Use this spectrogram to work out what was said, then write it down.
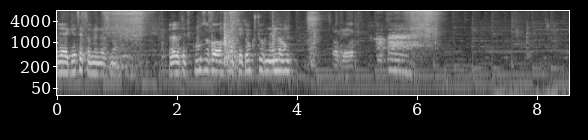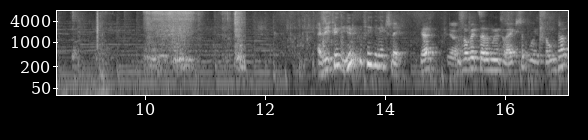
Reagiert es jetzt zumindest noch. Relativ gut sogar auf die Druckstufenänderung. Okay. Also ich finde, hinten finde ich nicht schlecht. Gell? Ja. Das habe ich jetzt einmal so eingestellt, wo ich sagen habe.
